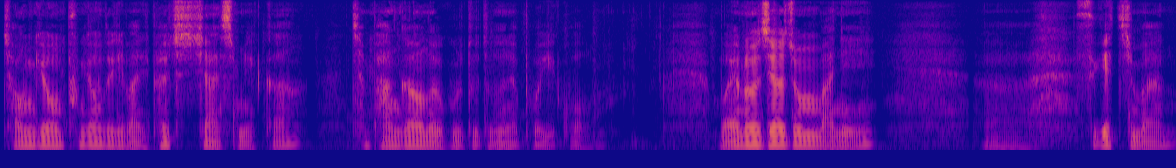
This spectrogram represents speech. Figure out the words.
정겨운 풍경들이 많이 펼쳐지지 않습니까? 참 반가운 얼굴도 눈에 보이고 뭐 에너지가 좀 많이 어, 쓰겠지만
